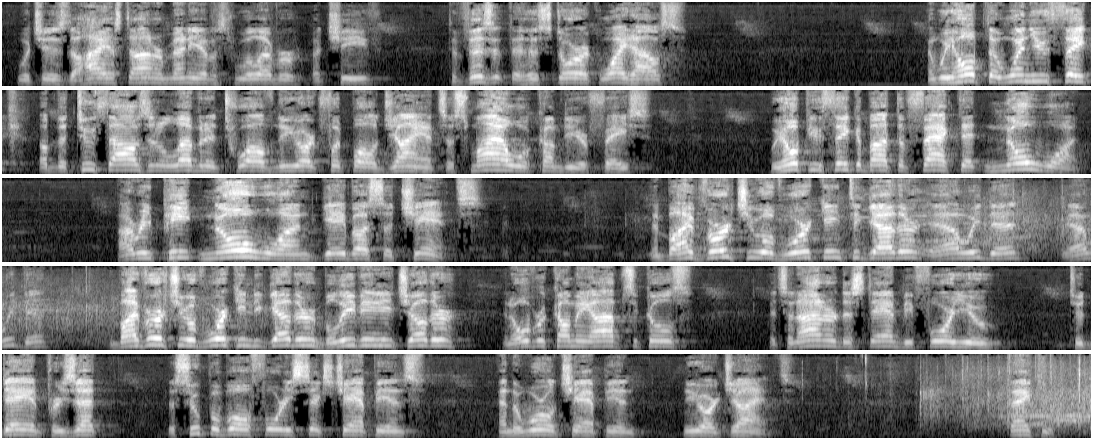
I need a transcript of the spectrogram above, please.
which is the highest honor many of us will ever achieve, to visit the historic White House. And we hope that when you think of the 2011 and 12 New York football giants, a smile will come to your face. We hope you think about the fact that no one, I repeat, no one gave us a chance. And by virtue of working together, yeah, we did. Yeah, we did. And by virtue of working together and believing in each other and overcoming obstacles, it's an honor to stand before you today and present the Super Bowl 46 champions and the world champion New York Giants. Thank you.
